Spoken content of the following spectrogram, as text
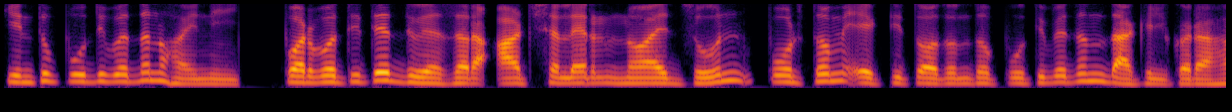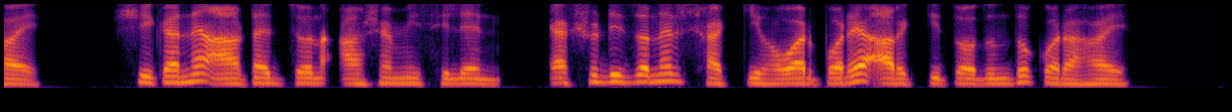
কিন্তু প্রতিবেদন হয়নি। পরবর্তীতে দুই হাজার আট সালের নয় জুন প্রথম একটি তদন্ত প্রতিবেদন দাখিল করা হয়। সেখানে আঠাশ জন আসামি ছিলেন। একষট্টি জনের সাক্ষী হওয়ার পরে আরেকটি তদন্ত করা হয়।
